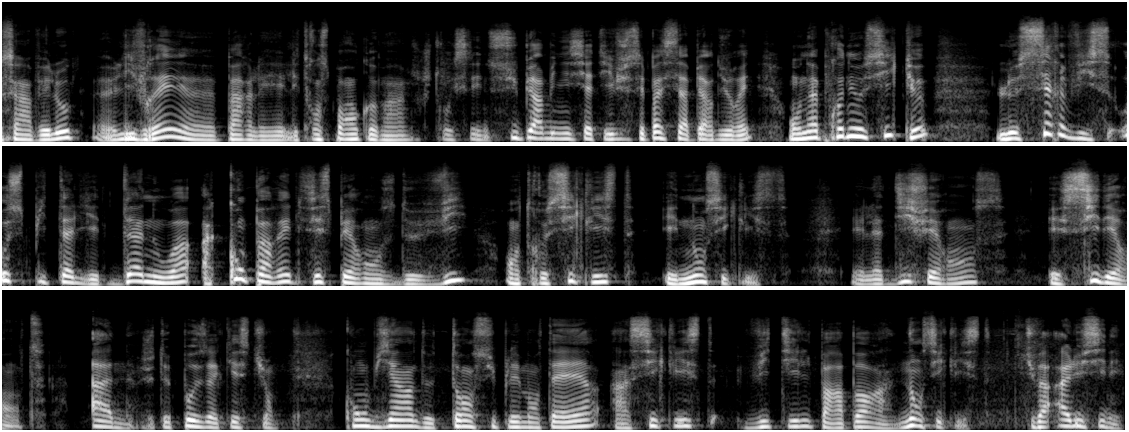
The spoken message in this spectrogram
c'est un vélo euh, livré par les, les transports en commun. Je trouve que c'est une superbe initiative. Je ne sais pas si ça a perduré. On apprenait aussi que Le service hospitalier danois a comparé les espérances de vie entre cyclistes et non-cyclistes. Et la différence est sidérante. Anne, je te pose la question. Combien de temps supplémentaire un cycliste vit-il par rapport à un non-cycliste? Tu vas halluciner.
